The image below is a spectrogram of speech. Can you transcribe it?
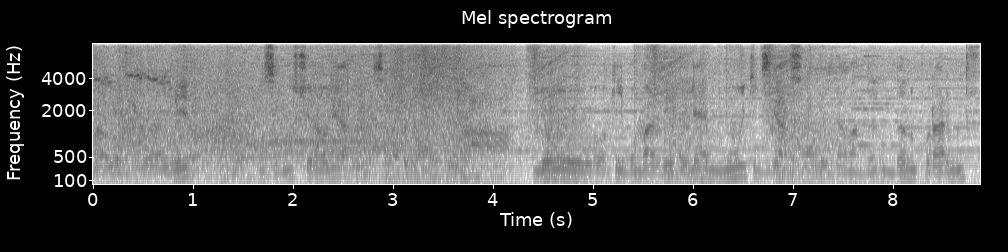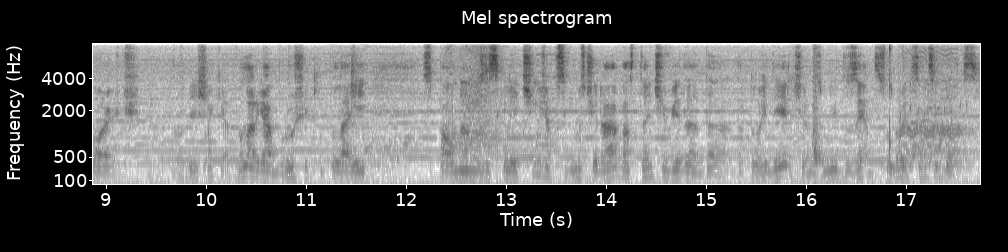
Ah, ali. Conseguimos tirar o lenhador? E o, aquele bombardeio dele é muito desgraçado, ele dá uma, um dano por área muito forte. Então deixa quieto. Vou largar a bruxa aqui pela aí spawnando os esqueletinhos, já conseguimos tirar bastante vida da, da torre dele, tiramos 1200, sobrou 812.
